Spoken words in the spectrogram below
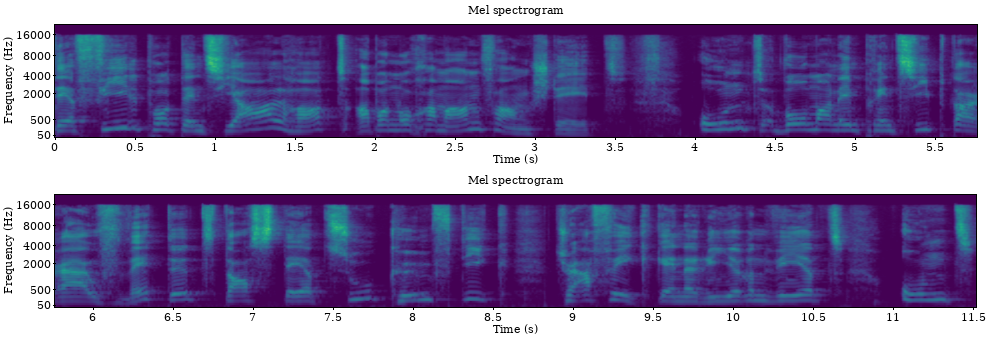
der viel Potenzial hat, aber noch am Anfang steht. Und wo man im Prinzip darauf wettet, dass der zukünftig Traffic generieren wird und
